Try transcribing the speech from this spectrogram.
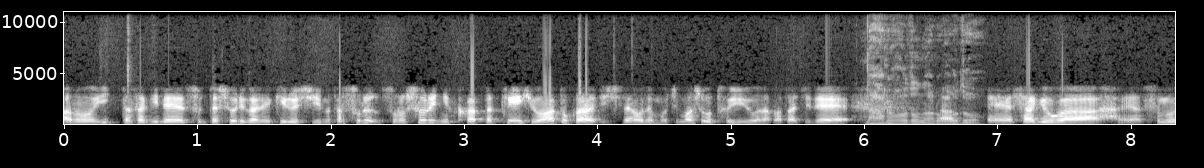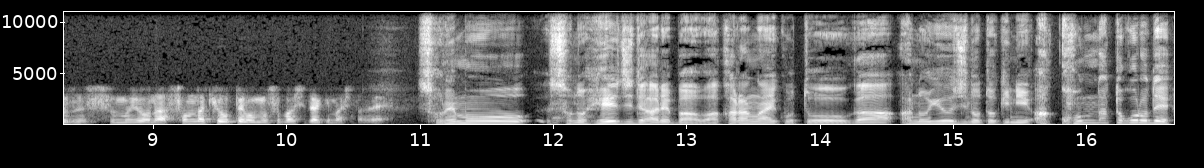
あの行った先でそういった処理ができるし、またそれその処理にかかった経費を後から自治体の方で持ちましょうというような形で、なるほど、なるほど、えー、作業がスムーズに進むような、そんな協定も結ばせていただきましたね。それも、その平時であればわからないことが、あの有事の時に、あこんなところで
